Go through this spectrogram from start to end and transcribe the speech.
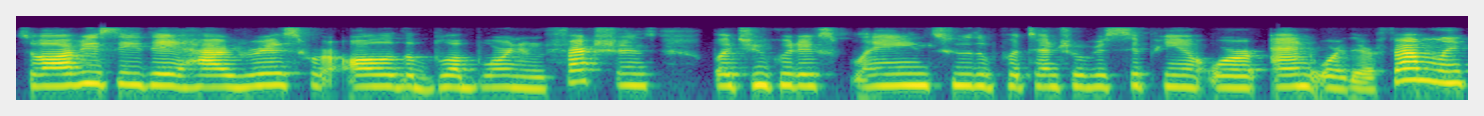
So obviously they have risk for all of the bloodborne infections, but you could explain to the potential recipient or and or their family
